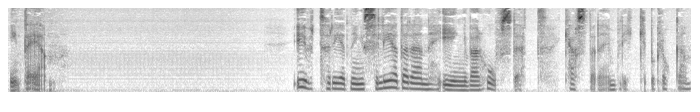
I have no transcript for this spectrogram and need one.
Inte än. Utredningsledaren Ingvar Hofstedt kastade en blick på klockan.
